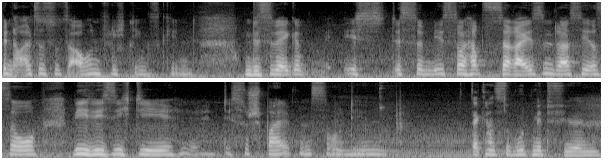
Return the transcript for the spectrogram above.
bin also so auch ein Flüchtlingskind. Und deswegen ist das für mich so herzzerreißend, was hier so, wie, wie sich die, die so spalten. So die, Da kannst du gut mitfühlen.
